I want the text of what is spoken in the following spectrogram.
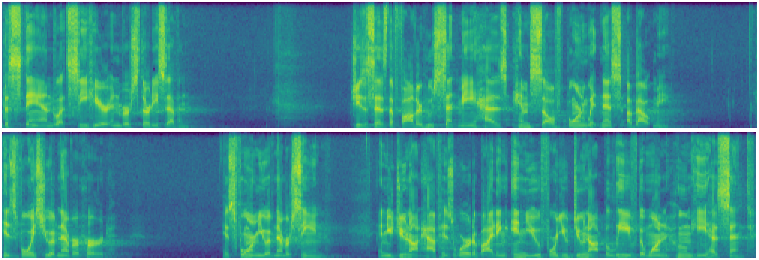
the stand. Let's see here in verse 37. Jesus says, The Father who sent me has himself borne witness about me. His voice you have never heard, his form you have never seen and you do not have his word abiding in you, for you do not believe the one whom he has sent.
